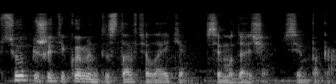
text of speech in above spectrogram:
Все, пишите комменты, ставьте лайки. Всем удачи, всем пока.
